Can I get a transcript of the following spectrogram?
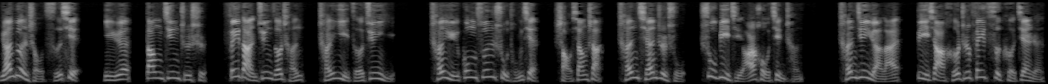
元顿首辞谢，亦曰：“当今之事。”非但君则臣，臣义则君矣。臣与公孙述同县，少相善。臣前至蜀，述避己而后近臣。臣今远来，陛下何之非刺客奸人，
